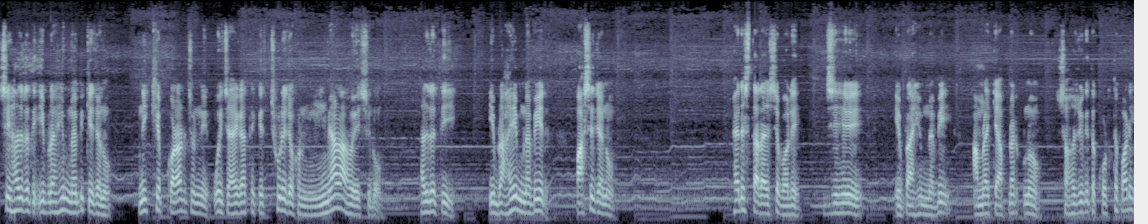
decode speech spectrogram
সেই হজরত ইব্রাহিম নবীকে যেন নিক্ষেপ করার জন্য ওই জায়গা থেকে ছুঁড়ে যখন মেরা হয়েছিল হজরতি ইব্রাহিম নবীর পাশে যেন ফেরেশতারা এসে বলে যে হে ইব্রাহিম নবী, আমরা কি আপনার কোনো সহযোগিতা করতে পারি?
